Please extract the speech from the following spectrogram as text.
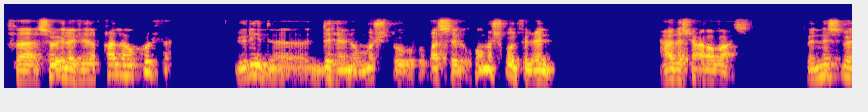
فسئل في قال له كلفة يريد دهن ومشط وغسل وهو مشغول في العلم. هذا شعر الرأس. بالنسبة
